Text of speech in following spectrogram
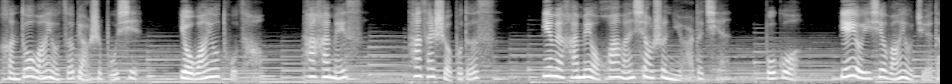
很多网友则表示不屑。有网友吐槽，她还没死，她才舍不得死，因为还没有花完孝顺女儿的钱。不过，也有一些网友觉得，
